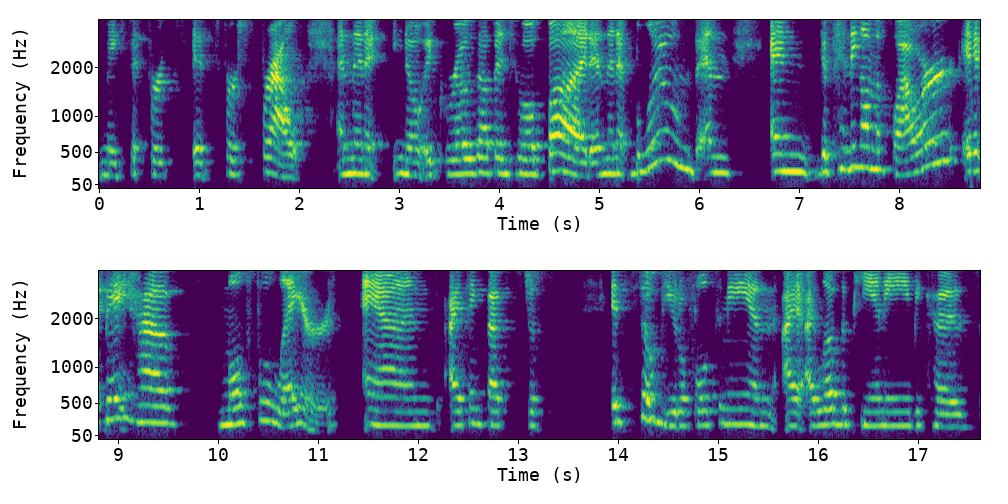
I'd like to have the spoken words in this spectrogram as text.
makes it first its first sprout. And then it you know it grows up into a bud and then it blooms. And and depending on the flower it may have multiple layers. And i think that's just it's so beautiful to me and I, I, love the peony because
